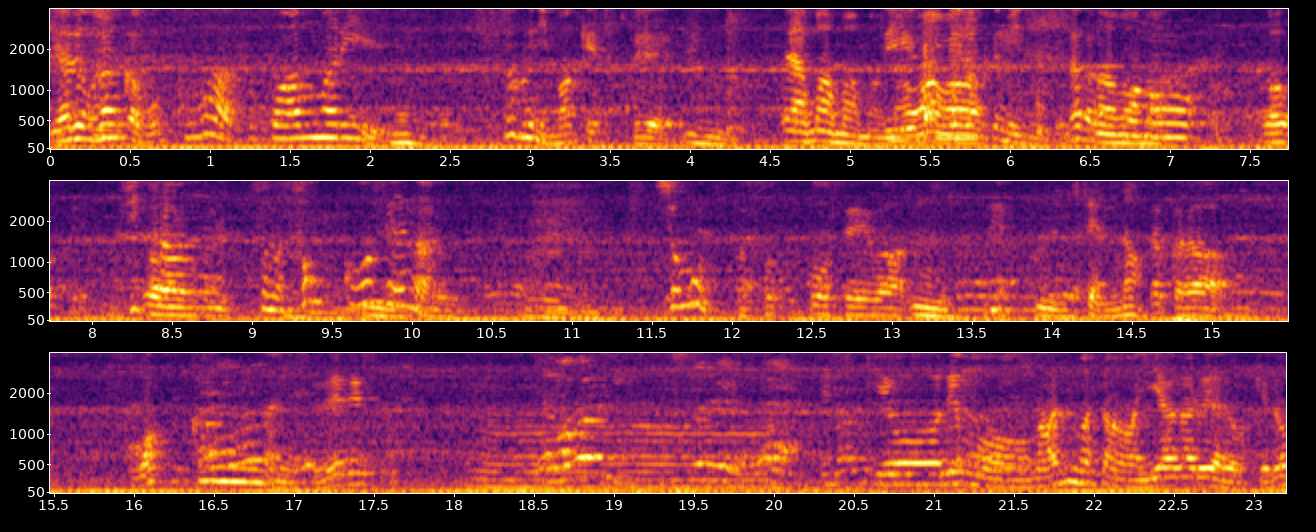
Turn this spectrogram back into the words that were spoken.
いやでもなんか僕はそこあんまりすぐに負けって、いやまあまあまあ。っていう決めなくてもいいんですよ。なんかこまあまあまの時間その即効性のあるん。ですよ書物と即効性はうん。ね、うん。そうやんな。だから分かんないんですよね。です知識をでも、まあ、東さんは嫌がるやろうけど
